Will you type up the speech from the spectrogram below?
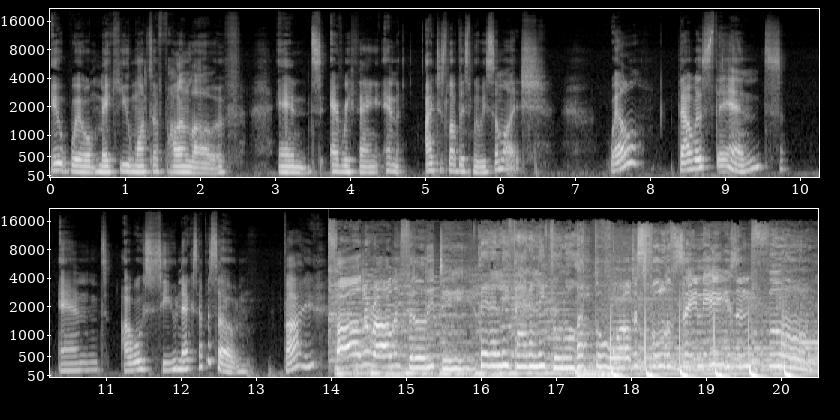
It will make you want to fall in love and everything. And I just love this movie so much. Well, that was the end. And I will see you next episode. Bye. Falderall and fiddly dee. Fiddly faddly foodle. But the world is full of zanies and fools.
